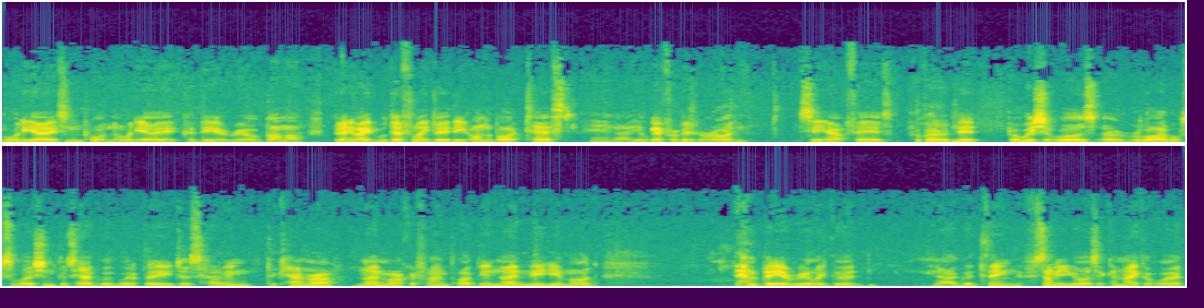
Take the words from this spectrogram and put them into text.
audio, some important audio, it could be a real bummer. But anyway, we'll definitely do the on the bike test and uh, you'll go for a bit of a ride and see how it fares. I've got to admit, I wish it was a reliable solution because how good would it be just having the camera, no microphone plugged in, no media mod. That would be a really good, you know, a good thing. For some of you guys that can make it work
